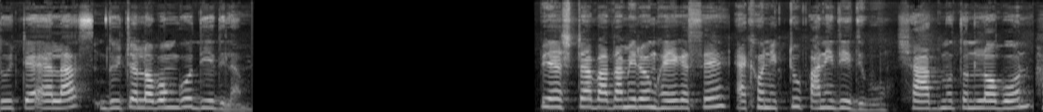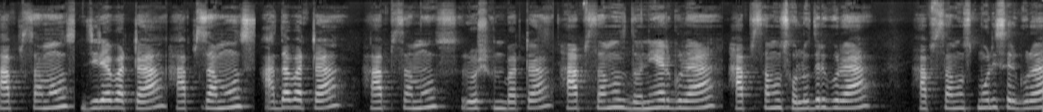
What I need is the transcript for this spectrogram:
দুইটা এলাচ, দুইটা লবঙ্গ দিয়ে দিলাম। পেঁয়াজটা বাদামি রং হয়ে গেছে, এখন একটু পানি দিয়ে দিব। স্বাদ মতন লবণ, হাফ চামচ, জিরা বাটা, হাফ চামচ, আদা বাটা, হাফ চামচ, রসুন বাটা, হাফ চামচ ধনিয়ার গুঁড়া, হাফ চামচ হলুদের গুঁড়া, হাফ চামচ মরিচের গুঁড়া,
